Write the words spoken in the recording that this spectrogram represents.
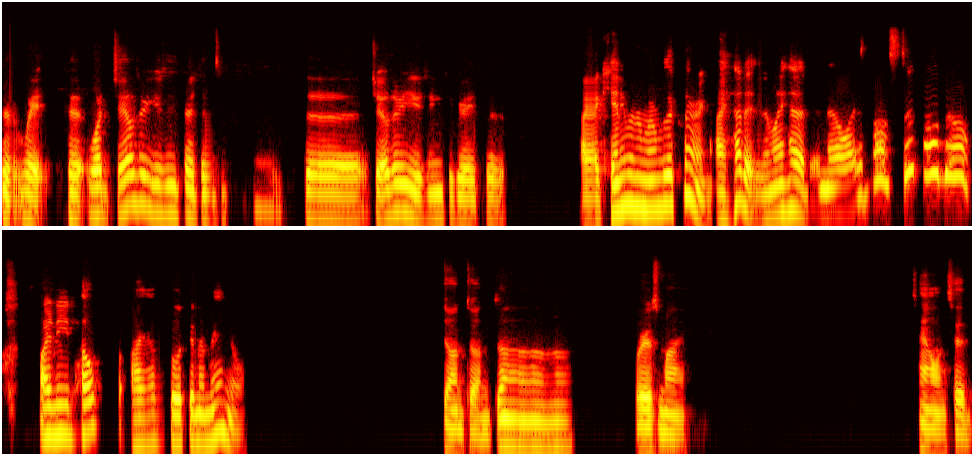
wait, what jails are using to create the, the jails are using to create the I can't even remember the clearing. I had it in my head and now I lost it. Oh no. I need help. I have to look in a manual. Dun dun dun. Where's my talented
